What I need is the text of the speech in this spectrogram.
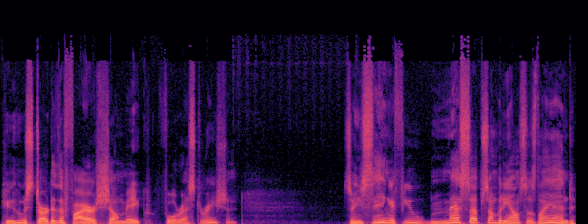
he who started the fire shall make full restoration. So he's saying if you mess up somebody else's land,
